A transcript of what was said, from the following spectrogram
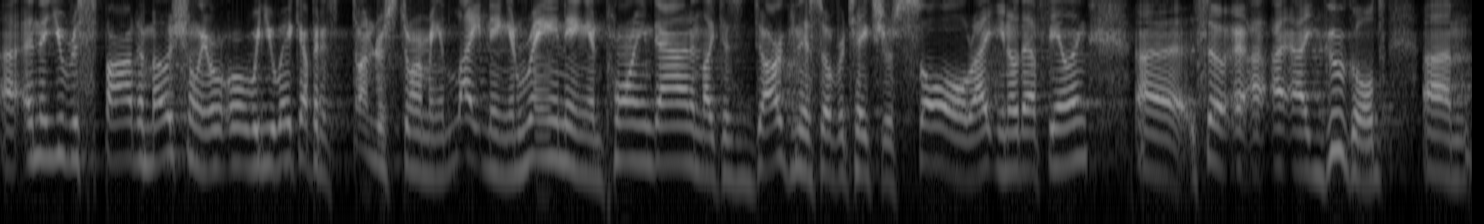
uh, and then you respond emotionally, or, or, when you wake up and it's thunderstorming and lightning and raining and pouring down, and like this darkness overtakes your soul, right? You know that feeling? Uh, so I, I Googled, um,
